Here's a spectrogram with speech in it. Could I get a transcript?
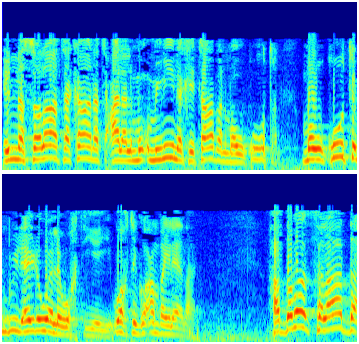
Ina salaata kaanat cala almu'miniina kitaaban mawquutan. Mawquutan buu ilahay waa la waktiyeeyey wakti go-an bay leedahay. Haddaba salaada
